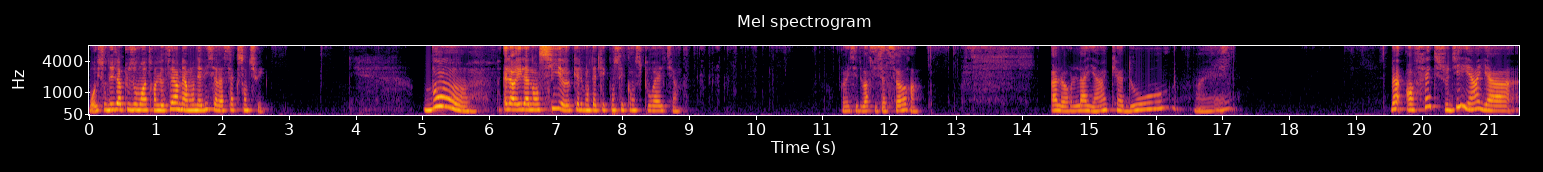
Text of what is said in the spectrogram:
Bon, ils sont déjà plus ou moins en train de le faire, mais à mon avis, ça va s'accentuer. Bon, alors il a Nancy, euh, quelles vont être les conséquences pour elle, tiens? On va essayer de voir si ça sort. Alors là, il y a un cadeau. Ouais. Ben, en fait, je vous dis, hein, il, y a,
